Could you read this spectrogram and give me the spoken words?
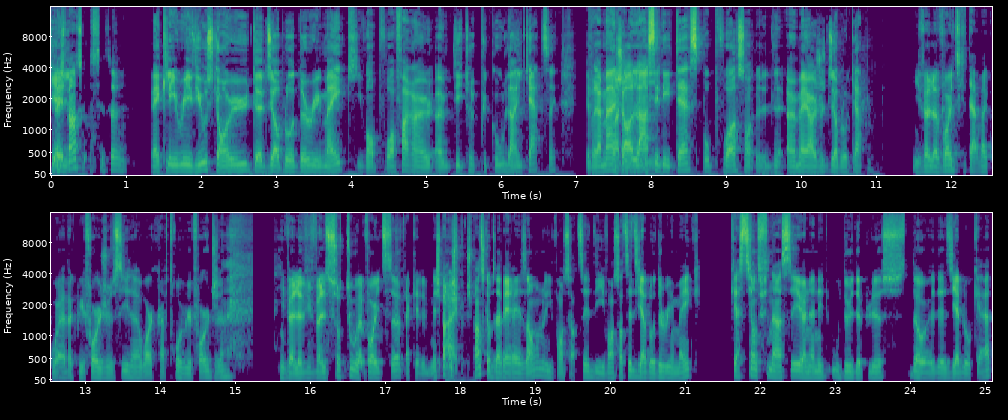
Mais euh, je pense que c'est ça. avec les reviews qu'ils ont eu de Diablo 2 Remake, ils vont pouvoir faire un, un- des trucs plus cool dans le 4, tu sais. C'est vraiment genre lancer des tests pour pouvoir son- un meilleur jeu de Diablo 4. là. Ils veulent le Void qui est arrivé avec, avec Reforge aussi, là, Warcraft 3 Reforge. Là. Ils, veulent, ils veulent surtout avoid ça. Fait que, mais je pense, Ouais. je, je pense que vous avez raison. là, Ils, vont sortir, ils vont sortir Diablo 2 Remake. Question de financer une année ou deux de plus de, de Diablo 4.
